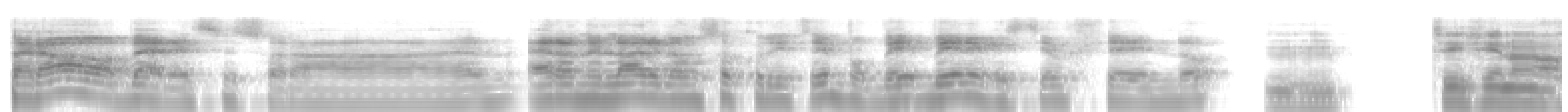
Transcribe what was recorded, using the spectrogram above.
Però, beh, nel senso, era, era nell'aria da un sacco di tempo, be- bene che stia uscendo. Mm-hmm. Sì, sì, no,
